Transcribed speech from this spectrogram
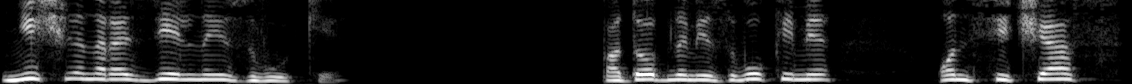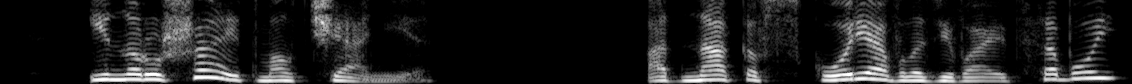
нечленораздельные звуки. Подобными звуками он сейчас и нарушает молчание, однако вскоре овладевает собой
